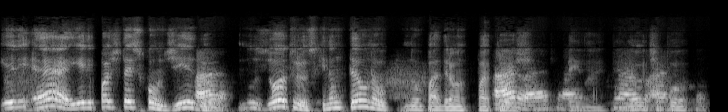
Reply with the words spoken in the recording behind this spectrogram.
ele é, e ele pode estar escondido claro. nos outros que não estão no, no padrão Patoche. Claro, é, claro. entendeu? Tipo,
